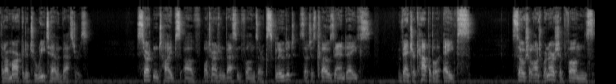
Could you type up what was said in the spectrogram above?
that are marketed to retail investors. Certain types of alternative investment funds are excluded, such as closed end AIFs, venture capital AIFs, social entrepreneurship funds,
